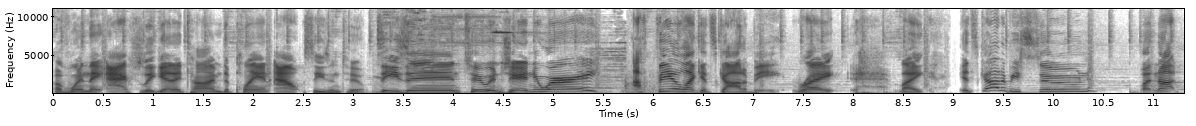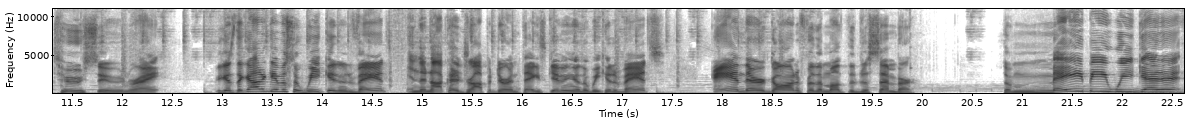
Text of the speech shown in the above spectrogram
of when they actually get a time to plan out season two. Season two in January? I feel like it's gotta be, right? Like, it's gotta be soon but not too soon, right? Because they got to give us a week in advance, and they're not to drop it during Thanksgiving or the week in advance, and they're gone for the month of December. So maybe we get it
